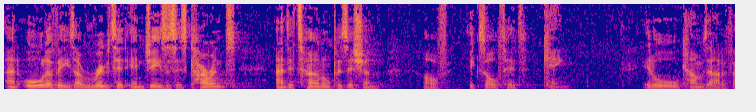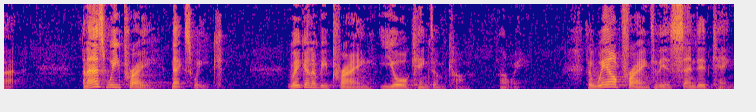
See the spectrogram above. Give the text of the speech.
And all of these are rooted in Jesus' current and eternal position of exalted King. It all comes out of that. And as we pray next week, we're going to be praying, Your kingdom come, aren't we? So we are praying to the ascended King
